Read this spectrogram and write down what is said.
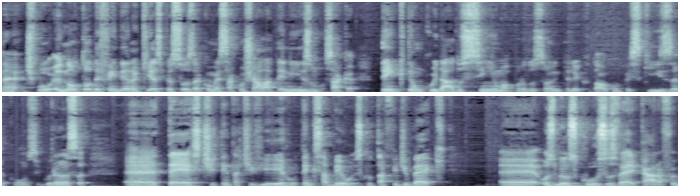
Né? Tipo, eu não tô defendendo aqui as pessoas a começar com charlatanismo, saca? Tem que ter um cuidado, sim, uma produção intelectual com pesquisa, com segurança, é, teste, tentativa e erro, tem que saber escutar feedback. É, os meus cursos, velho, cara, foi,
